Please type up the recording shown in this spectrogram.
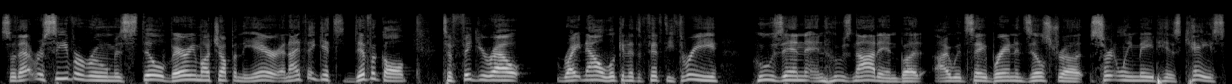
So that receiver room is still very much up in the air. And I think it's difficult to figure out right now, looking at the 53, who's in and who's not in. But I would say Brandon Zylstra certainly made his case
